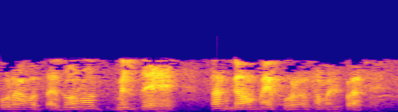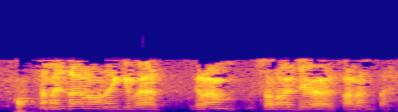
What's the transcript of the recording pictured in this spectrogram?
पूरा होता है। दोनों मिलते हैं, तब गाँव में पूरा समझ पाते हैं। समझदार होने के बाद ग्राम स्वराज्य व्यवस्था बनता है।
